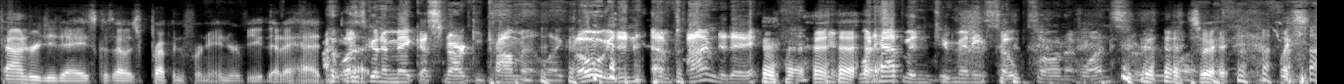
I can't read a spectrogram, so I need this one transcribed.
Foundry today is because I was prepping for an interview that I had. I was uh, going to make a snarky comment like, "Oh, you didn't have time today. what happened? Too many soaps on at once?" Or what? That's right. I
